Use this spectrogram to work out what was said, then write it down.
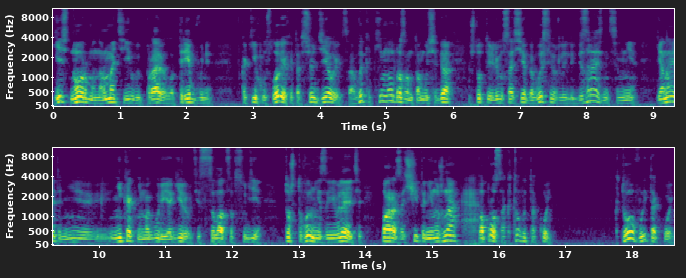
Есть нормы, нормативы, правила, требования – в каких условиях это все делается. А вы каким образом там у себя что-то или у соседа высверлили, без разницы мне. Я на это не, никак не могу реагировать и ссылаться в суде. То, что вы мне заявляете, пара защита не нужна, вопрос, а кто вы такой? Кто вы такой?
